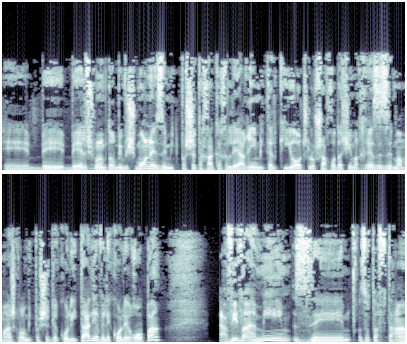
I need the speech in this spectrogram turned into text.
uh, ב-1848 זה מתפשט אחר כך לערים איטלקיות, שלושה חודשים אחרי זה זה ממש כבר מתפשט לכל איטליה ולכל אירופה. אביב העמים זה, זאת הפתעה,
